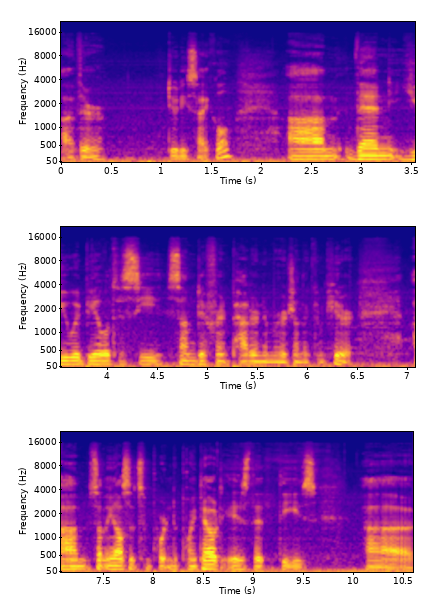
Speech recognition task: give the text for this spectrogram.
other duty cycle, um, then you would be able to see some different pattern emerge on the computer. Um, something else that's important to point out is that these uh,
